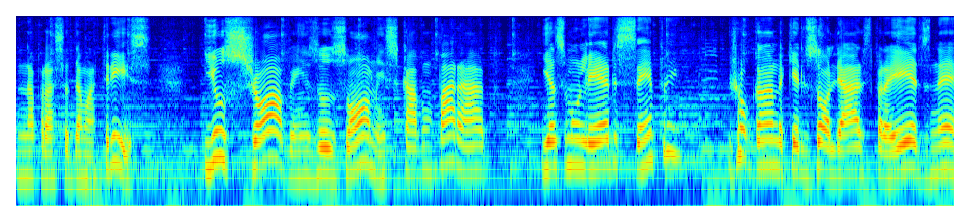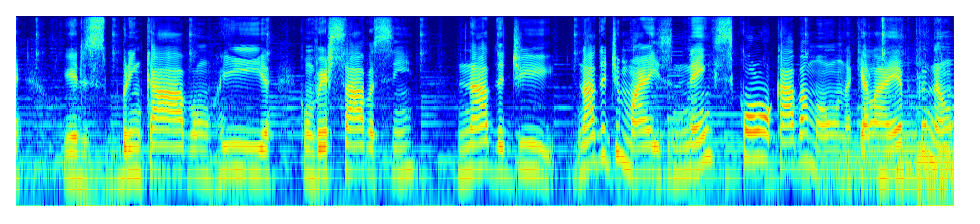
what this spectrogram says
na Praça da Matriz, e os jovens, os homens, ficavam parados. E as mulheres sempre jogando aqueles olhares para eles, né? Eles brincavam, ria, conversavam assim. Nada de nada demais, nem se colocava a mão naquela época não.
